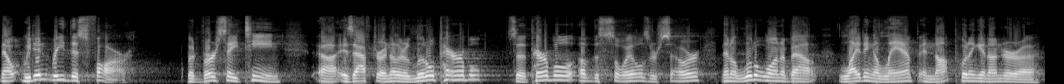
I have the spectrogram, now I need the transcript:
Now, we didn't read this far, but verse 18 uh, is after another little parable so the parable of the soils or sower, then a little one about lighting a lamp and not putting it under a,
